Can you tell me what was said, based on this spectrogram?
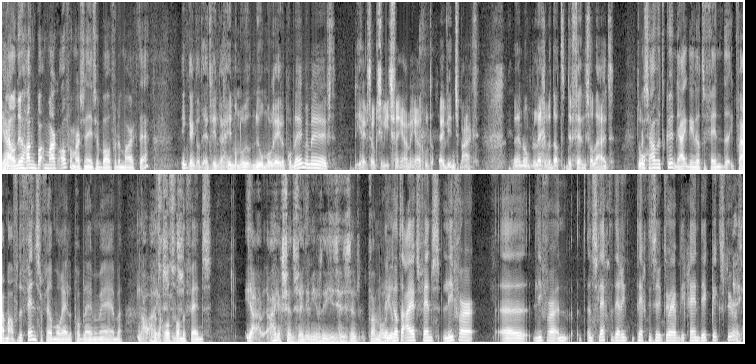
Ja, want nu hangt Mark Overmars ineens weer boven de markt, hè? Ik denk dat Edwin daar helemaal nul, nul morele problemen mee heeft. Die heeft ook zoiets van, ja, nou ja, goed, als hij winst maakt. En dan leggen we dat de fans wel uit. Maar Toch? zou het kunnen? Ja, ik denk dat de fan... Ik vraag me af of de fans er veel morele problemen mee hebben. Nou, het gros fans. van de fans. Ja, Ajax-fans weet ik niet. Die qua Denk je moreel... dat de Ajax-fans liever, eh, liever een, een slechte technisch directeur hebben die geen dickpic stuurt? Nee.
